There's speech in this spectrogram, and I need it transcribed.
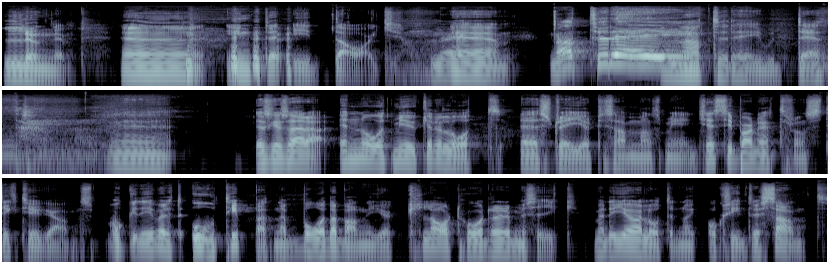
Lugn nu. Eh, inte idag. Eh, Not today! not today with death. Eh, jag ska säga en något mjukare låt eh, Stray gör tillsammans med Jesse Barnett från Stick to Your Guns. Och det är väldigt otippat när båda banden gör klart hårdare musik. Men det gör låten också intressant.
